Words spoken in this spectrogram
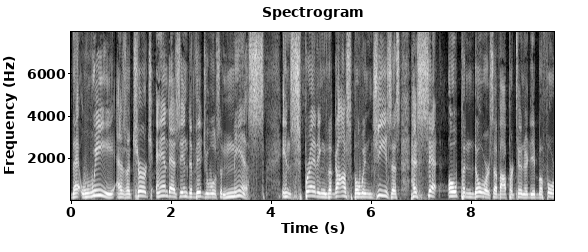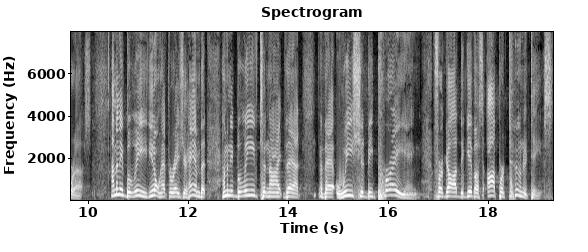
that we as a church and as individuals miss in spreading the gospel when Jesus has set open doors of opportunity before us. How many believe, you don't have to raise your hand, but how many believe tonight that, that we should be praying for God to give us opportunities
